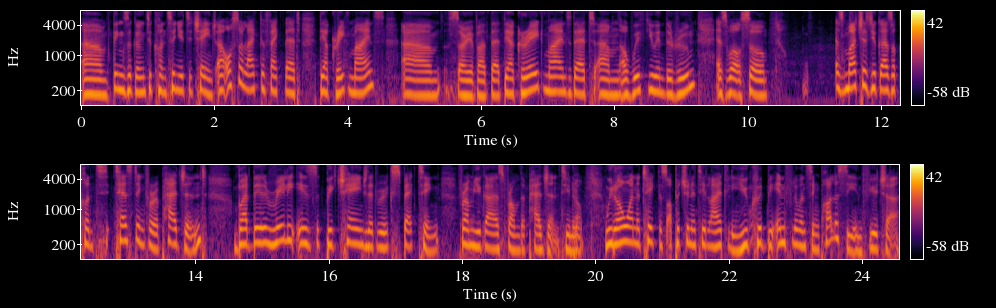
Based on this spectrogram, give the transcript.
um, things are going to continue to change. I also like the fact that there are great minds. Um, sorry about that. There are great minds that um, are with you in the room as well. So, as much as you guys are contesting for a pageant, but there really is big change that we're expecting from you guys from the pageant. You know, we don't want to take this opportunity lightly. You could be influencing policy in future,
